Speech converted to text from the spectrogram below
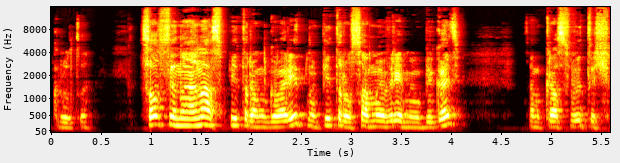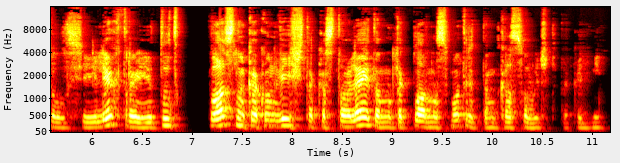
Круто. Собственно, она с Питером говорит, но Питеру самое время убегать там как раз вытащился электро, и тут классно, как он вещи так оставляет, она так плавно смотрит, там кроссовочки так одни.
